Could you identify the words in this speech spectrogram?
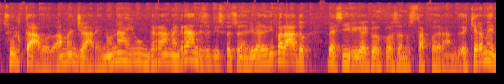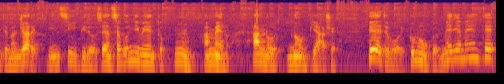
sul tavolo a mangiare non hai un gran, una grande soddisfazione a livello di palato, beh significa che qualcosa non sta quadrando e chiaramente mangiare insipido, senza condimento, mm, a meno, a noi non piace. Vedete voi, comunque mediamente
